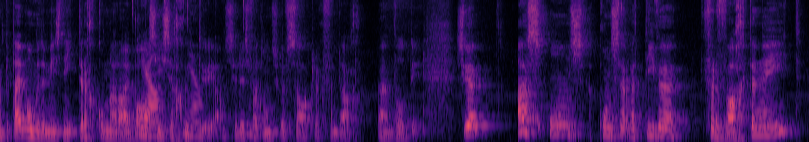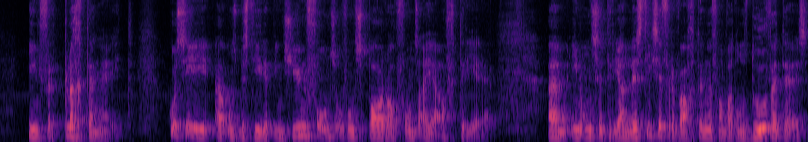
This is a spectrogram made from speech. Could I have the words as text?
En partymal moet 'n mens net terugkom na daai ja, basiese ja, goed ja. toe, ja. So dis wat ons hoofsaaklik vandag uh, wil doen. So as ons konservatiewe verwagtinge het en verpligtinge het. Kom sê uh, ons bestuur 'n pensioenfonds of ons spaar dalk vir ons eie aftrede. Um en ons het realistiese verwagtinge van wat ons doelwitte is,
